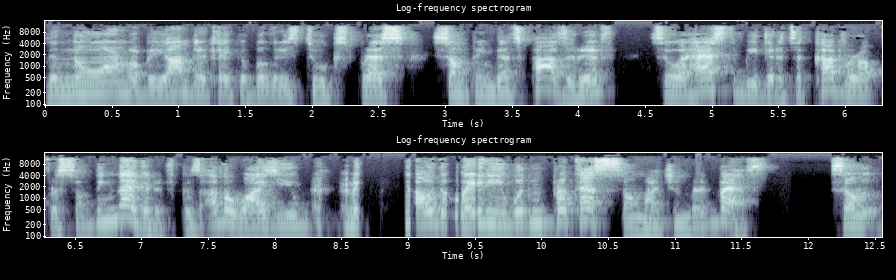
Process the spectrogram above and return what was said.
the norm or beyond their capabilities to express something that's positive. So it has to be that it's a cover up for something negative, because otherwise you, know, the lady wouldn't protest so much in Macbeth. So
